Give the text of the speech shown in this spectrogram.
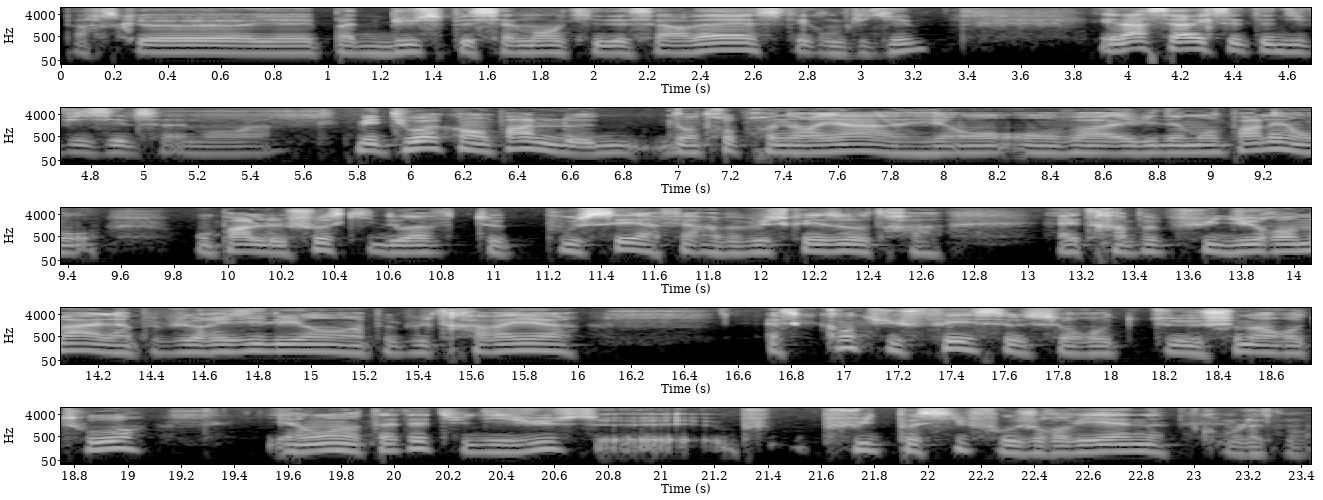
parce qu'il n'y avait pas de bus spécialement qui desservait, c'était compliqué. Et là, c'est vrai que c'était difficile, ce moment-là. Mais tu vois, quand on parle d'entrepreneuriat, et on, va évidemment parler, on, parle de choses qui doivent te pousser à faire un peu plus que les autres, à, être un peu plus dur au mal, un peu plus résilient, un peu plus travailleur. Est-ce que quand tu fais ce chemin retour, il y a un moment dans ta tête, tu dis juste, euh, plus- vite possible, il faut que je revienne. Complètement.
